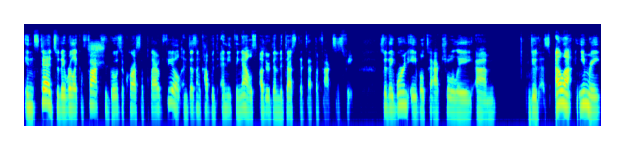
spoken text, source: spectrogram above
Instead, so they were like a fox who goes across a plowed field and doesn't come with anything else other than the dust that's at the fox's feet. So they weren't able to actually um, do this. Ella Imri,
